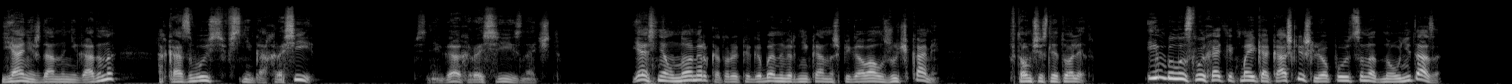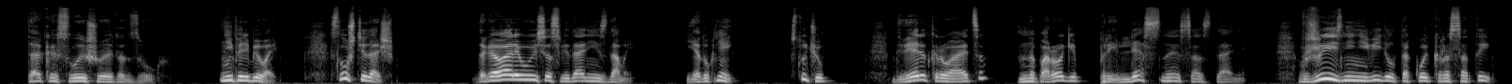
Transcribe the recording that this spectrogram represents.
Я, нежданно-негаданно, оказываюсь в снегах России. В снегах России, значит. Я снял номер, который КГБ наверняка нашпиговал жучками, в том числе туалет. Им было слыхать, как мои какашки шлепаются на дно унитаза. Так и слышу этот звук. Не перебивай. Слушайте дальше. Договариваюсь о свидании с дамой. Еду к ней. Стучу. Дверь открывается, на пороге прелестное создание. В жизни не видел такой красоты.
